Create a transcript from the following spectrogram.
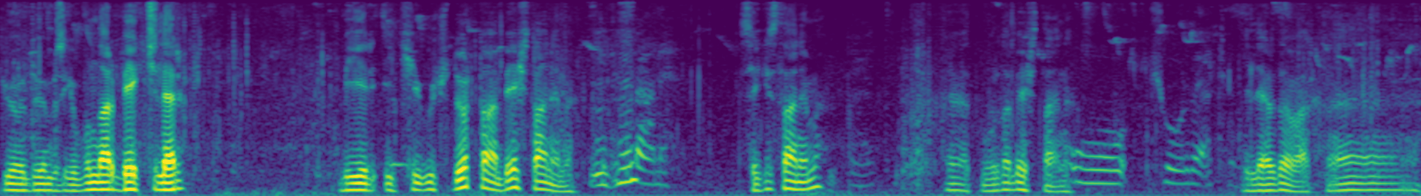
gördüğümüz gibi. Bunlar bekçiler. 1, 2, 3, 4 tane, 5 tane mi? Bir tane. 8 tane mi? Evet burada 5 tane. O şu orada yatıyor. İleride var. He. Mi?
